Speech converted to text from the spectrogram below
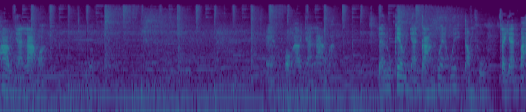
ค่าวิญญาณล่างวะเออพอค่าวิญญาณล่างปะแล้วลูกแก้ววิญญาณกลางด้วยนะเว้ยทำฟูใส่ยันปะ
